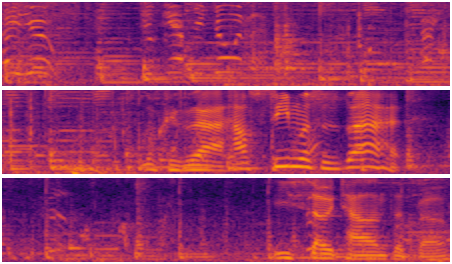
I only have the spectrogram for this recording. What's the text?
Hey, you! You can't be doing that! Hey! Look at that. How seamless is that? He's so talented, bro.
